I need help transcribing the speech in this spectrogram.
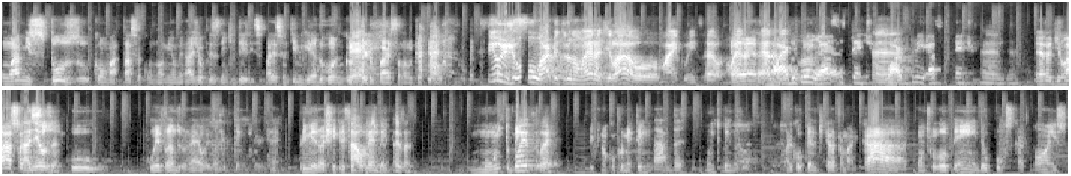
um amistoso com uma taça com nome em homenagem ao presidente deles. Parece um time ganhando o Juan Gruber é. do Barça no campeão. e o, o, árbitro não era de lá, o Michael Israel? Não era? Era, era o árbitro e assistente. É. O árbitro e assistente. É. Era de lá, só que assim, o, o Evandro, né? O Evandro Bender, né? Primeiro, eu achei que ele foi ah, muito Evandro, bem. Evandro. Muito bem. Foi, foi que não comprometeu em nada, muito bem no jogo. Marcou o pênalti que era para marcar, controlou bem, deu poucos cartões.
